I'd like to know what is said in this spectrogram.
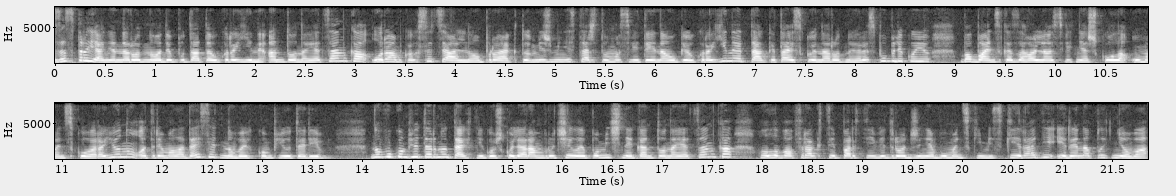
За сприяння народного депутата України Антона Яценка у рамках соціального проекту між Міністерством освіти і науки України та Китайською Народною Республікою Бабанська загальноосвітня школа Уманського району отримала 10 нових комп'ютерів. Нову комп'ютерну техніку школярам вручили помічник Антона Яценка, голова фракції партії відродження в Уманській міській раді Ірина Плетньова,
